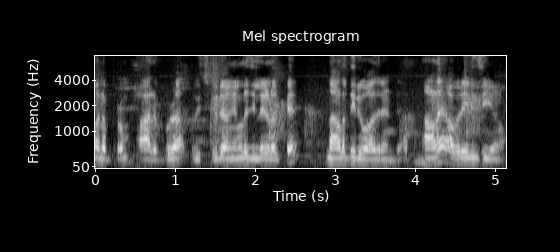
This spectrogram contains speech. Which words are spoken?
മലപ്പുറം ആലപ്പുഴ തൃശ്ശൂർ അങ്ങനെയുള്ള ജില്ലകളൊക്കെ നാളെ തിരുവാതിര ഉണ്ട് അപ്പൊ നാളെ അവരെ ഇനി ചെയ്യണം.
